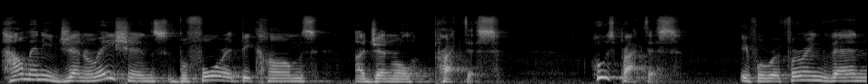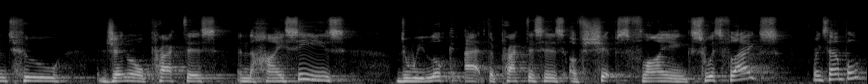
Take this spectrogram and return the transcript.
how many generations before it becomes a general practice? Whose practice? If we're referring then to general practice in the high seas, do we look at the practices of ships flying Swiss flags, for example?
